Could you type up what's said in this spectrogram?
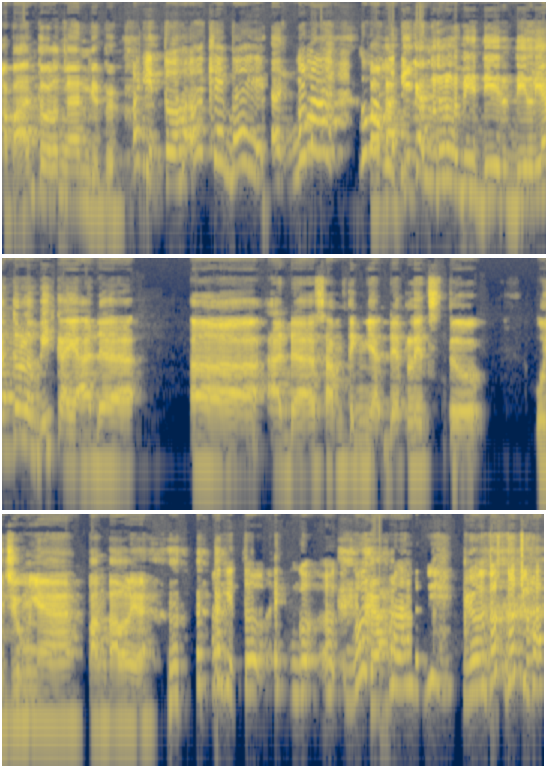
apaan tuh lengan gitu. Oh gitu. Oke, baik. Eh, gue malah gue malah kaki kan dulu lebih di, dilihat tuh lebih kayak ada eh ada something ya that leads to ujungnya pangkal ya. oh gitu. Eh, gue gue malah lebih gue terus gue curhat.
